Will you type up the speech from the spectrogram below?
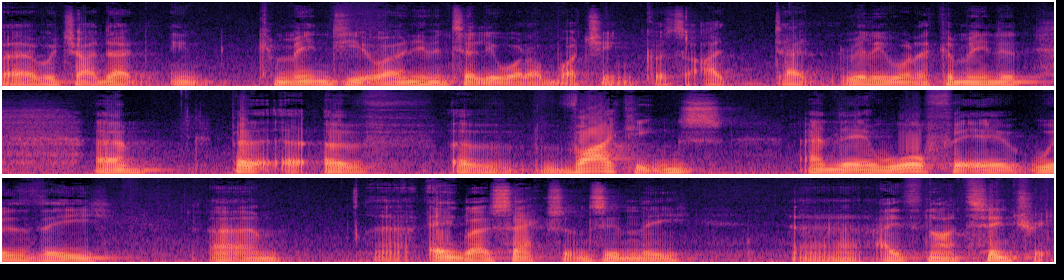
uh, which I don't in, commend to you. I won't even tell you what I'm watching because I don't really want to commend it. Um, but uh, of, of, Vikings and their warfare with the um, uh, Anglo Saxons in the 8th, uh, 9th century.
